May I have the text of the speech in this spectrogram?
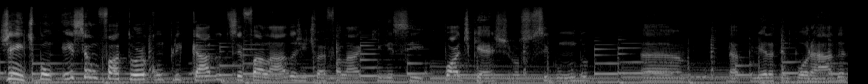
Gente, bom, esse é um fator complicado de ser falado. A gente vai falar aqui nesse podcast, nosso segundo uh, da primeira temporada.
